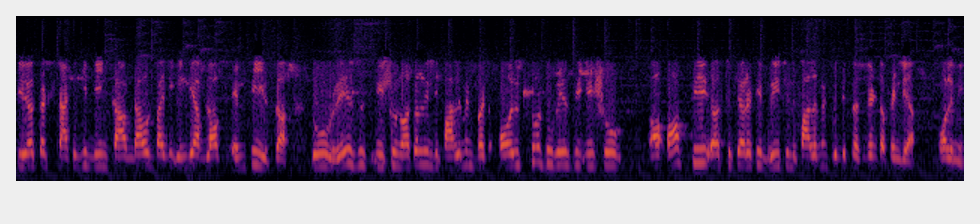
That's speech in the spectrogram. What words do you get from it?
clear-cut strategy being carved out by the India bloc MPs. Uh, to raise this issue not only in the parliament but also to raise the issue uh, of the uh, security breach in the parliament with the president of India, Poulomi.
